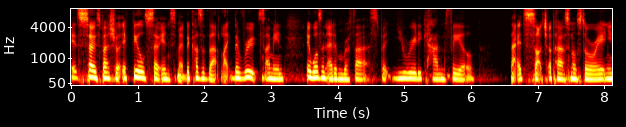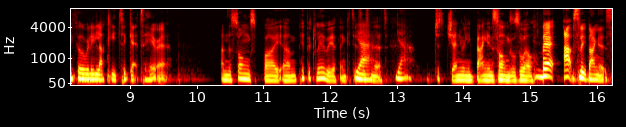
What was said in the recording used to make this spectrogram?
It's so special. It feels so intimate because of that. Like the roots, I mean, it wasn't Edinburgh first, but you really can feel that it's such a personal story and you feel really lucky to get to hear it. And the songs by um, Pippa Cleary, I think it is, yeah. isn't it? Yeah. just genuinely banging songs as well. They're absolute bangers.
